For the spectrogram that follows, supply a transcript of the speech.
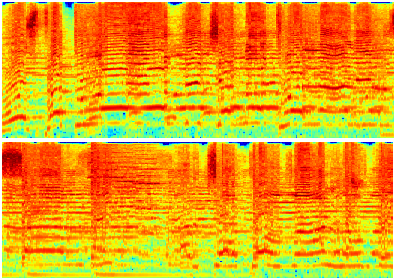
اوس په دعا د جنت ولر انسان دی هر چا ته معلوم دی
